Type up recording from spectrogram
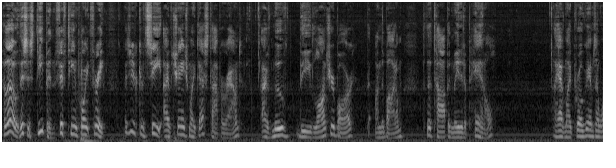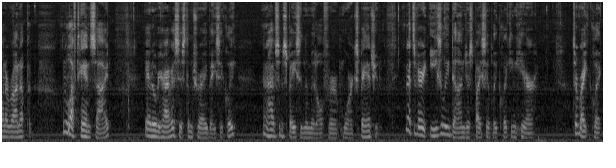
Hello, this is Deepin 15.3. As you can see, I've changed my desktop around. I've moved the launcher bar on the bottom to the top and made it a panel. I have my programs I want to run up on the left-hand side. And over here I have a system tray, basically. And I have some space in the middle for more expansion. And that's very easily done just by simply clicking here to right-click.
